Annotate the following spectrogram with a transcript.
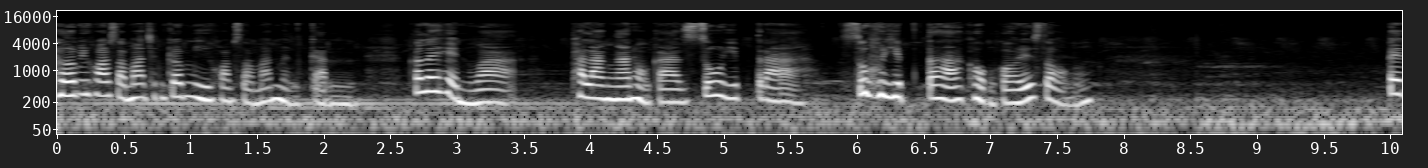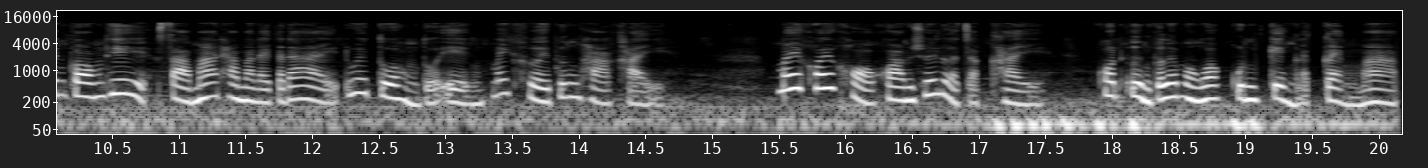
เธอมีความสามารถฉันก็มีความสามารถเหมือนกัน ก็เลยเห็นว่าพลังงานของการสู้ยิบตรา สู้ยิบตาของกองที่สองเป็นกองที่สามารถทำอะไรก็ได้ ด้วยตัวของตัวเองไม่เคยพึ่งพาใคร ไม่ค่อยขอความช่วยเหลือจากใคร คนอื่นก็เลยมองว่าคุณเก่งและแกร่งมาก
